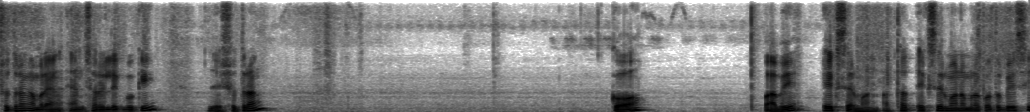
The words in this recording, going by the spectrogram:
সুতরাং আমরা অ্যান্সারে লিখব কি? যে সুতরাং ক পাবে এক্সের মান। অর্থাৎ এক্সের মান আমরা কত পেয়েছি?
